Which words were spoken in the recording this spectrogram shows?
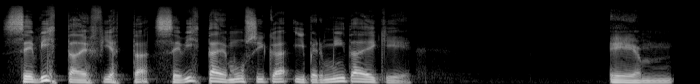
se vista de fiesta, se vista de música y permita de que em,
